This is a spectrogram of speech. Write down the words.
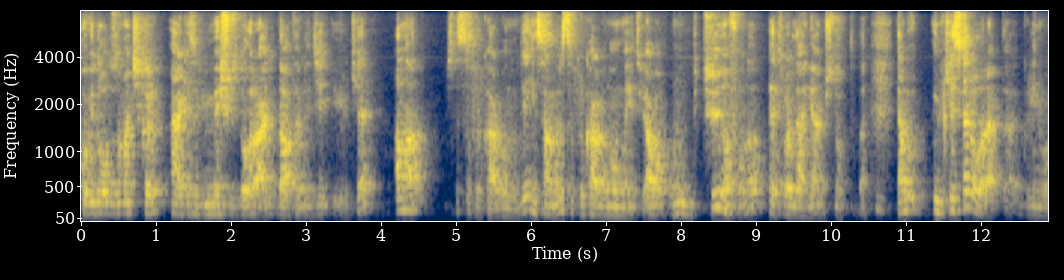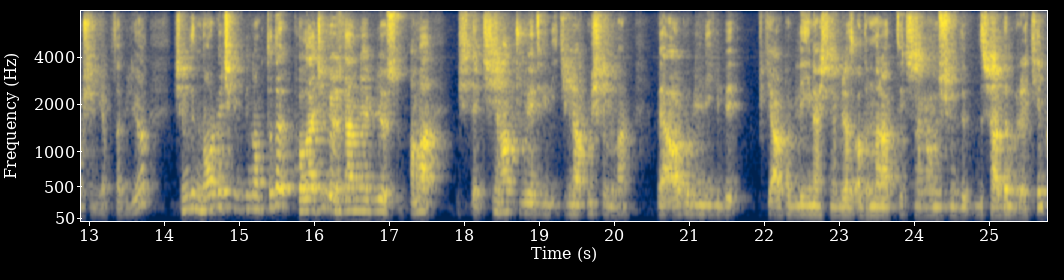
Covid olduğu zaman çıkarıp herkese 1500 dolar aylık dağıtabilecek bir ülke. Ama işte sıfır karbonum diye insanları sıfır karbon olmaya itiyor. Ama onun bütün o fonu petrolden gelmiş noktada. Yani bu ülkesel olarak da greenwashing yapılabiliyor. Şimdi Norveç gibi bir noktada kolayca gözlemleyebiliyorsun. Ama işte Çin Halk Cumhuriyeti gibi 2060 yılından veya Avrupa Birliği gibi ki Avrupa Birliği yine şimdi biraz adımlar attığı için hani onu şimdi dışarıda bırakayım.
